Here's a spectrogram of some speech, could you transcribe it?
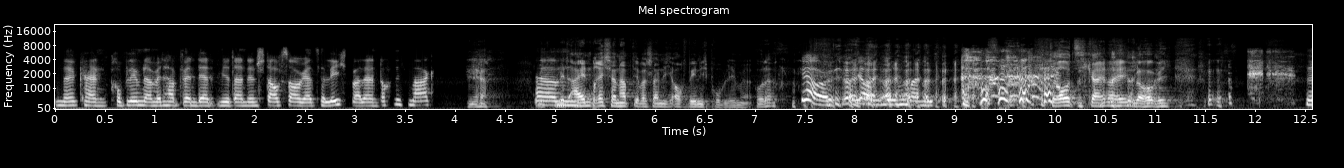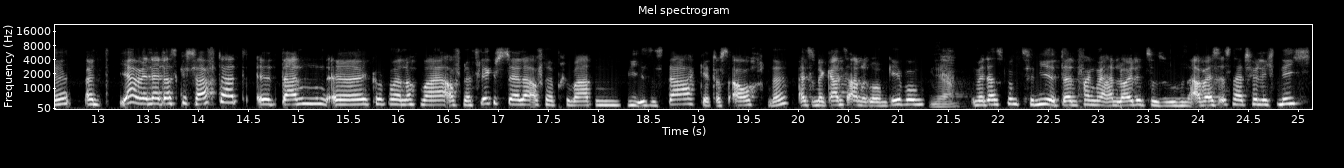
ne, kein Problem damit habe, wenn der mir dann den Staubsauger zerlegt, weil er ihn doch nicht mag. Ja. Mit, ähm, mit Einbrechern habt ihr wahrscheinlich auch wenig Probleme, oder? Ja, ja, nicht. Traut sich keiner hin, glaube ich. Ne? Und ja, wenn er das geschafft hat, äh, dann äh, gucken wir nochmal auf einer Pflegestelle, auf einer privaten, wie ist es da? Geht das auch? Ne? Also eine ganz andere Umgebung. Ja. Und wenn das funktioniert, dann fangen wir an, Leute zu suchen. Aber es ist natürlich nicht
